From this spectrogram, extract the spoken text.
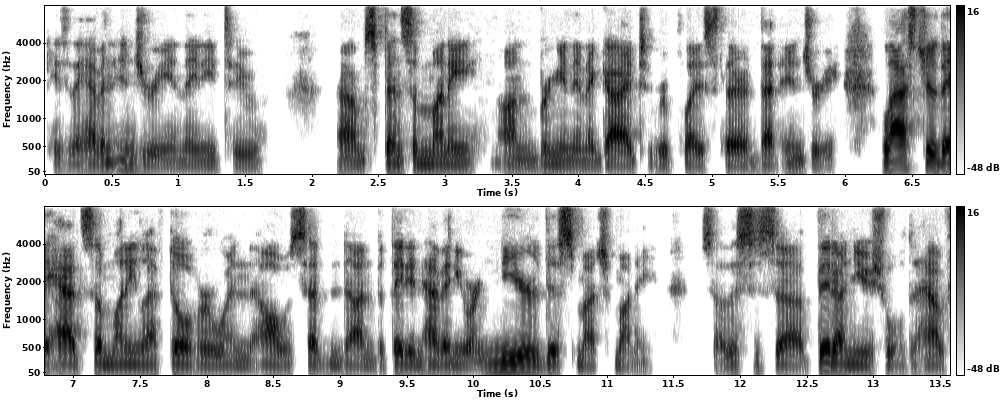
In case they have an injury and they need to um, spend some money on bringing in a guy to replace their that injury. Last year they had some money left over when all was said and done, but they didn't have anywhere near this much money. So this is a bit unusual to have,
